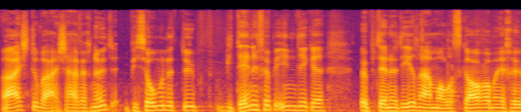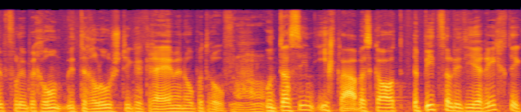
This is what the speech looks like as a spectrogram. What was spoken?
weißt du, weißt einfach nicht, bei so einem Typ, bei diesen Verbindungen, ob der nicht irgendwann mal ein Garamee-Köpfchen bekommt mit einer lustigen Creme oben drauf. Und das sind, ich glaube, es geht ein bisschen in diese Richtung.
